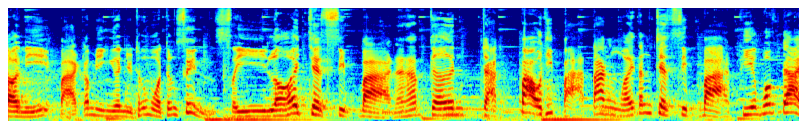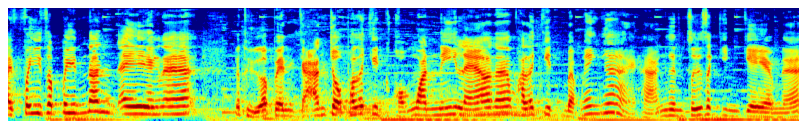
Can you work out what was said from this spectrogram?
ตอนนี้ป๋าก็มีเงินอยู่ทั้งหมดทั้งสิ้น 470 บาทนะครับ เกินจากเป้าที่ป๋าตั้งไว้ตั้ง 70 บาท เพียงพบได้ฟรีสปินนั่นเองนะฮะก็ถือว่าเป็นการจบภารกิจของวันนี้แล้วนะ ภารกิจแบบง่ายๆ หาเงินซื้อสกินเกมนะ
